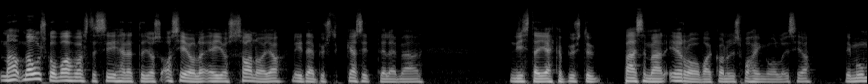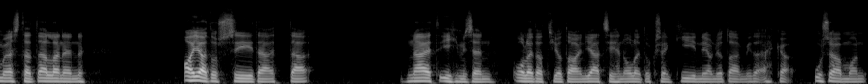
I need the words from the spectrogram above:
Mä, mä uskon vahvasti siihen, että jos asioille ei ole sanoja, niitä ei pysty käsittelemään, niistä ei ehkä pysty pääsemään eroon, vaikka ne olisi vahingollisia. Niin mun mielestä tällainen ajatus siitä, että näet ihmisen, oletat jotain, jäät siihen oletukseen kiinni, on jotain, mitä ehkä useamman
